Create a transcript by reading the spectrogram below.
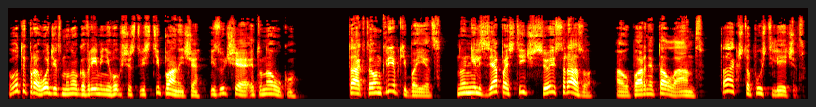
вот и проводит много времени в обществе Степаныча, изучая эту науку. Так-то он крепкий боец, но нельзя постичь все и сразу, а у парня талант, так что пусть лечит.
